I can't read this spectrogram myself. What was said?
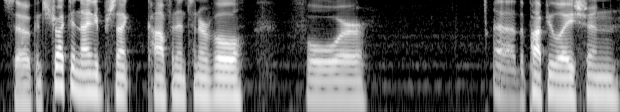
So construct a 90% confidence interval for uh, the population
